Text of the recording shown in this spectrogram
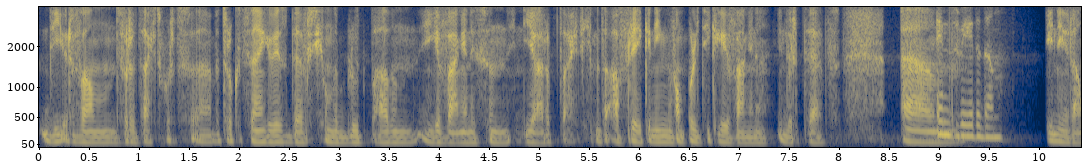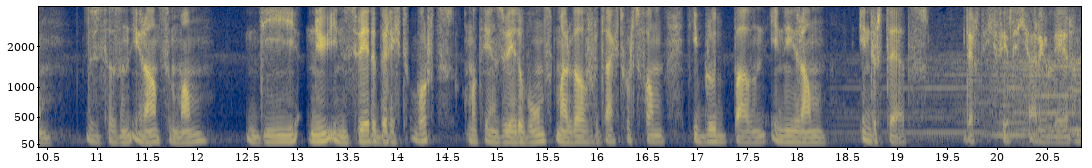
die ervan verdacht wordt uh, betrokken te zijn geweest bij verschillende bloedbaden in gevangenissen in de jaren 80 met de afrekening van politieke gevangenen in der tijd. Um, in Zweden dan? In Iran. Dus dat is een Iraanse man die nu in Zweden berecht wordt, omdat hij in Zweden woont, maar wel verdacht wordt van die bloedbaden in Iran in der tijd, 30, 40 jaar geleden.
